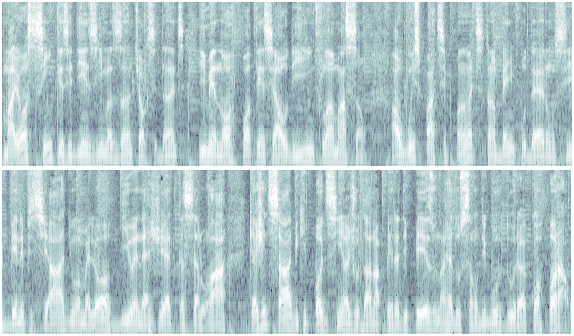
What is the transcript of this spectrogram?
maior síntese de enzimas antioxidantes e menor potencial de inflamação. Alguns participantes também puderam se beneficiar de uma melhor bioenergética celular, que a gente sabe que pode sim ajudar na perda de peso na redução de gordura corporal.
